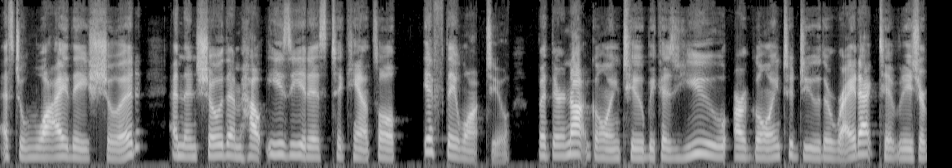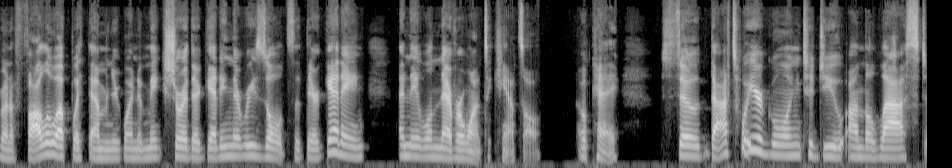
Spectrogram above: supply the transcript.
as to why they should and then show them how easy it is to cancel if they want to. But they're not going to because you are going to do the right activities. You're going to follow up with them and you're going to make sure they're getting the results that they're getting and they will never want to cancel. Okay. So that's what you're going to do on the last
